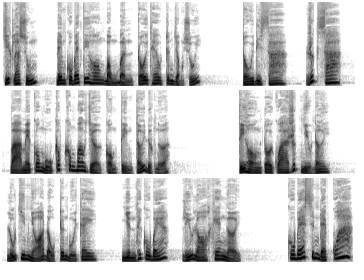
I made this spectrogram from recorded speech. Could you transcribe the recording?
Chiếc lá súng đem cô bé tí hon bồng bềnh trôi theo trên dòng suối tôi đi xa, rất xa, và mẹ con mũ cốc không bao giờ còn tìm tới được nữa. Tí hon trôi qua rất nhiều nơi. Lũ chim nhỏ đậu trên bụi cây. Nhìn thấy cô bé liếu lo khen ngợi. Cô bé xinh đẹp quá!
